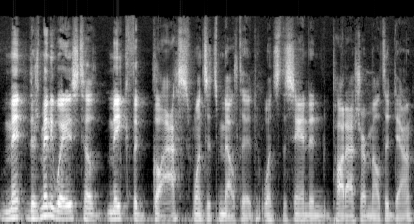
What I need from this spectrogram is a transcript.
ma- There's many ways to make the glass once it's melted, once the sand and potash are melted down.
